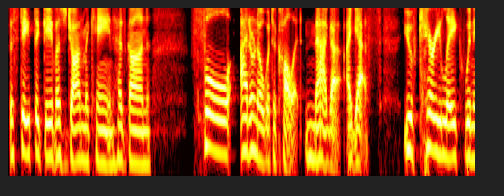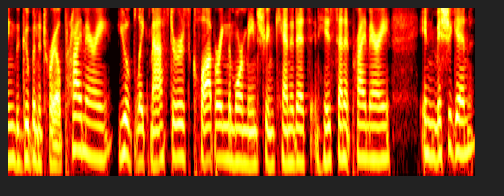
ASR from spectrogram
the state that gave us John McCain, has gone full, I don't know what to call it, MAGA, I guess. You have Kari Lake winning the gubernatorial primary. You have Blake Masters clobbering the more mainstream candidates in his Senate primary. In Michigan,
